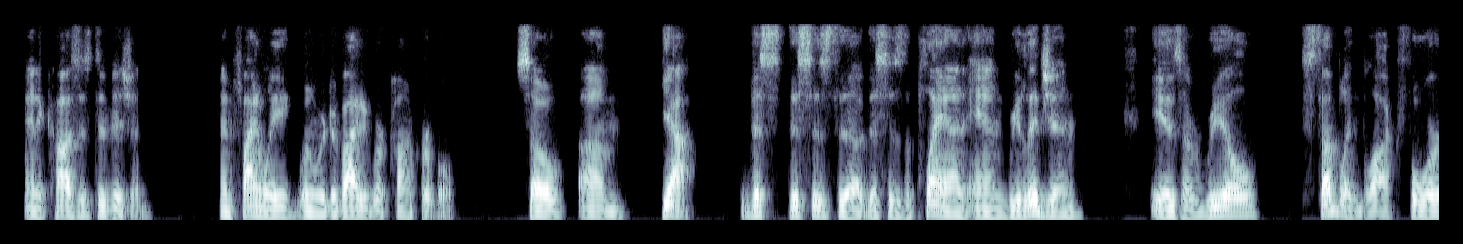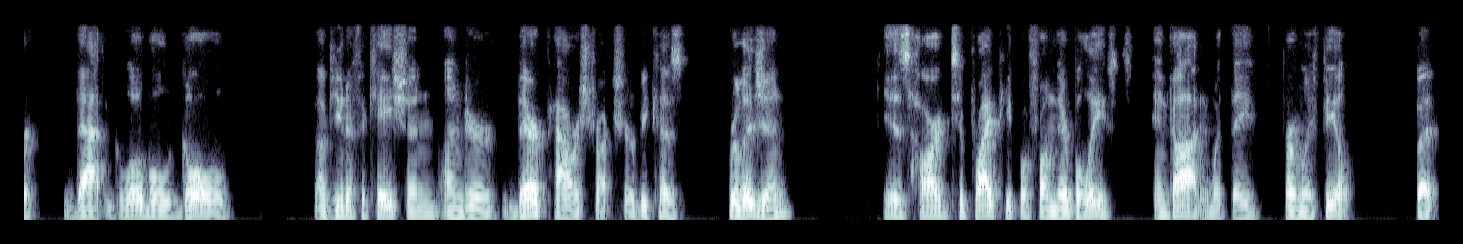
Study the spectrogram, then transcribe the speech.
and it causes division. And finally, when we're divided, we're conquerable. So um, yeah, this this is the this is the plan, and religion is a real stumbling block for that global goal of unification under their power structure because religion is hard to pry people from their beliefs in God and what they firmly feel. But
